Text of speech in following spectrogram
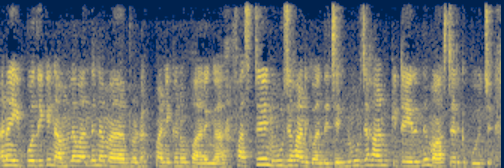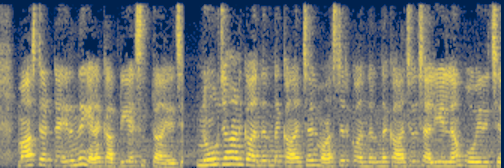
ஆனா இப்போதைக்கு நம்மள வந்து நம்ம ப்ரொடக்ட் பண்ணிக்கணும் பாருங்க. ஃபர்ஸ்ட் நூர்ஜஹானுக்கு வந்துச்சு. நூர்ஜஹான் கிட்ட இருந்து மாஸ்டருக்கு போச்சு. மாஸ்டர்கிட்ட இருந்து எனக்கு அப்படியே ஷிஃப்ட் ஆயிடுச்சு நூர்ஜஹானுக்கு வந்திருந்த காய்ச்சல் மாஸ்டருக்கு வந்திருந்த காய்ச்சல் சளி எல்லாம் போயிருச்சு.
